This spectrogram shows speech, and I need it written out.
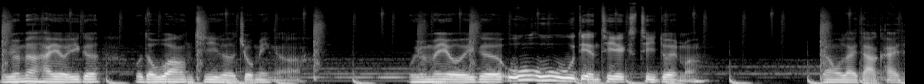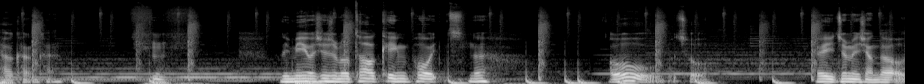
我原本还有一个，我都忘记了，救命啊！我原本有一个五五五点 txt 对吗？让我来打开它看看。哼，里面有些什么 talking points 呢？哦，不错。哎，真没想到，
